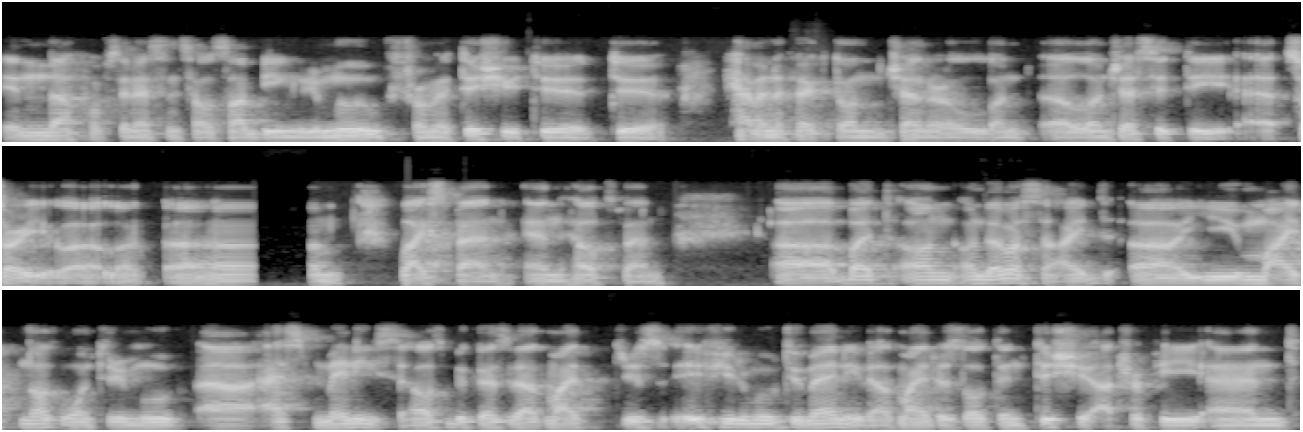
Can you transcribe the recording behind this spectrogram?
enough of senescent cells are being removed from a tissue to, to have an effect on general uh, longevity, uh, sorry, uh, uh, um, lifespan and health span. Uh, but on, on the other side, uh, you might not want to remove as many cells because that might just, if you remove too many, that might result in tissue atrophy and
